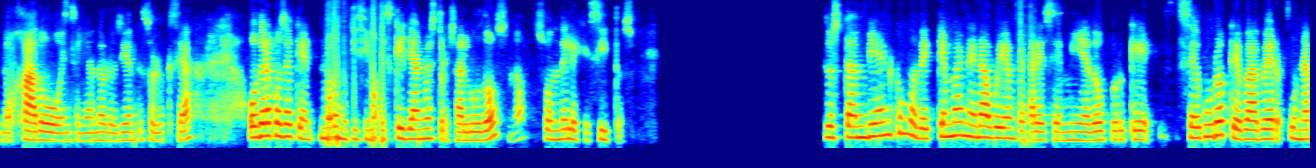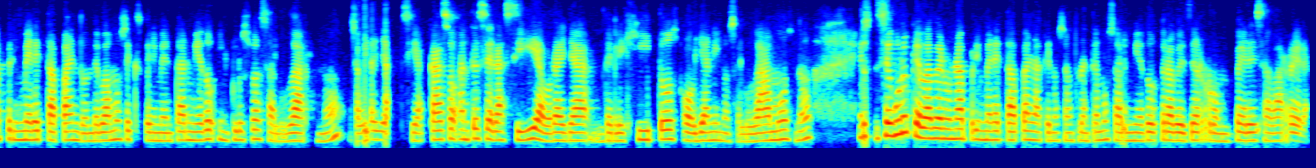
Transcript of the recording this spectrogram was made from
enojado o enseñando los dientes o lo que sea. Otra cosa que no muchísimo es que ya nuestros saludos, ¿no? Son de lejecitos. Entonces, también como de qué manera voy a enfrentar ese miedo, porque seguro que va a haber una primera etapa en donde vamos a experimentar miedo incluso a saludar, ¿no? O sea, ahorita ya, si acaso antes era así, ahora ya de lejitos o ya ni nos saludamos, ¿no? Seguro que va a haber una primera etapa en la que nos enfrentemos al miedo otra vez de romper esa barrera.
